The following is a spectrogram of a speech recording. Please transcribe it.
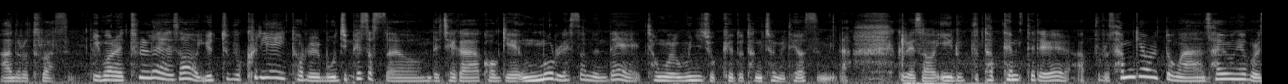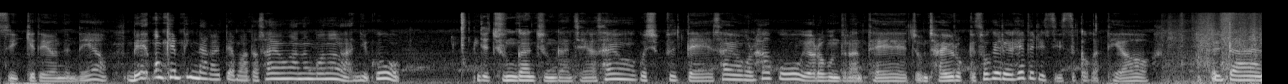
안으로 들어왔습니다. 이번에 Thule에서 유튜브 크리에이터를 모집했었어요. 근데 제가 거기에 응모를 했었는데 정말 운이 좋게도 당첨이 되었습니다. 그래서 이 루프탑 텐트를 앞으로 3개월 동안 사용해 볼 수 있게 되었는데요. 매번 캠핑 나갈 때마다 사용하는 거는 아니고 이제 중간중간 제가 사용하고 싶을 때 사용을 하고 여러분들한테 좀 자유롭게 소개를 해드릴 수 있을 것 같아요. 일단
